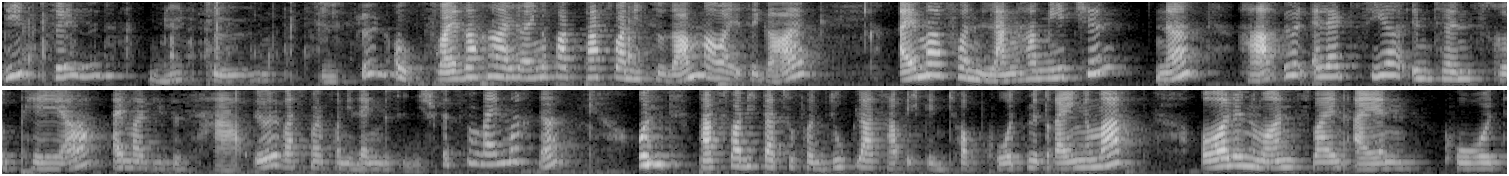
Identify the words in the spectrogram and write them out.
Die 10. Die 10. Die 10. Oh, zwei Sachen habe ich reingepackt. Passt zwar nicht zusammen, aber ist egal. Einmal von Langhaar-Mädchen, ne? Haaröl-Elixier Intense Repair. Einmal dieses Haaröl, was man von den Längen bis in die Spitzen reinmacht. Ne? Und passt zwar nicht dazu, von Douglas habe ich den Top-Code mit reingemacht. All-in-One 2 in 1 Code.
